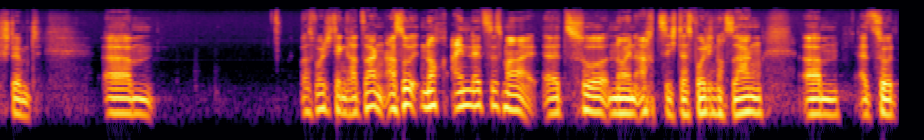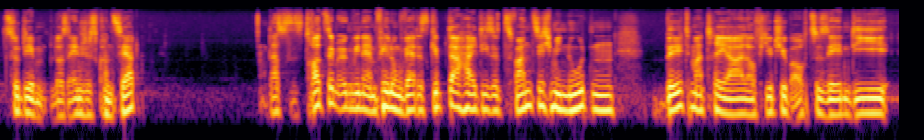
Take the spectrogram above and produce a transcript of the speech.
stimmt. Ähm, was wollte ich denn gerade sagen? Achso, noch ein letztes Mal äh, zur 89, das wollte ich noch sagen, ähm, also zu, dem Los Angeles Konzert. Das ist trotzdem irgendwie eine Empfehlung wert. Es gibt da halt diese 20 Minuten Bildmaterial auf YouTube auch zu sehen, die,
